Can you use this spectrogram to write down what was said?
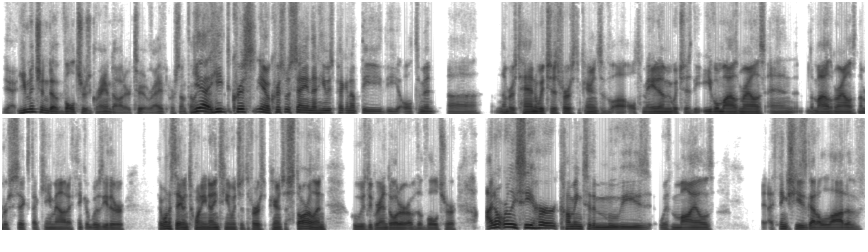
yeah, you mentioned a vulture's granddaughter too, right, or something? Yeah, like he Chris. You know, Chris was saying that he was picking up the the ultimate uh numbers 10 which is first appearance of uh, ultimatum which is the evil miles morales and the miles morales number six that came out i think it was either i want to say in 2019 which is the first appearance of Starling who is the granddaughter of the vulture i don't really see her coming to the movies with miles i think she's got a lot of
